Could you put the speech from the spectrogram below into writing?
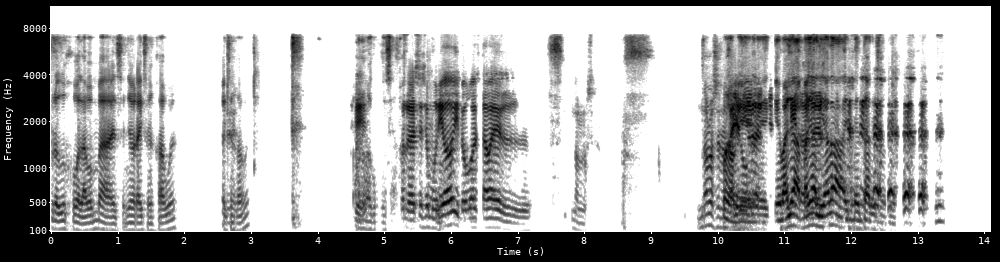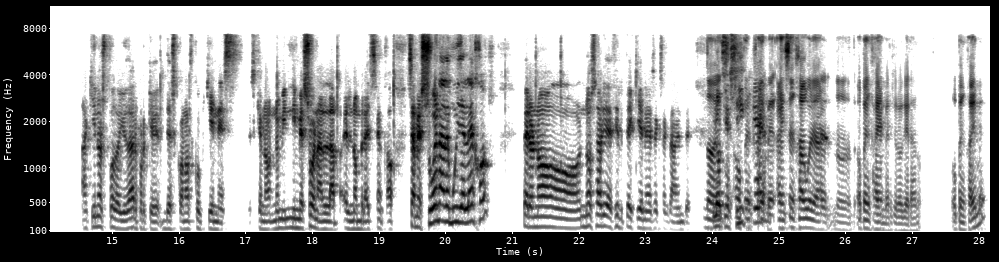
produjo la bomba, el señor Eisenhower. Eisenhower. Sí. Ah. Bueno, ese se murió y luego estaba el. no lo sé. No lo sé, no Bueno, que, que vaya, vaya liada a inventar eso. tío. Aquí no os puedo ayudar porque desconozco quién es. Es que no, no- ni me suena la- el nombre Eisenhower. O sea, me suena de muy de lejos, pero no, no sabría decirte quién es exactamente. No, Lo es que sí que- Oppenheimer. Eisenhower era- no, Oppenheimer creo que era, ¿no? ¿Oppenheimer?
